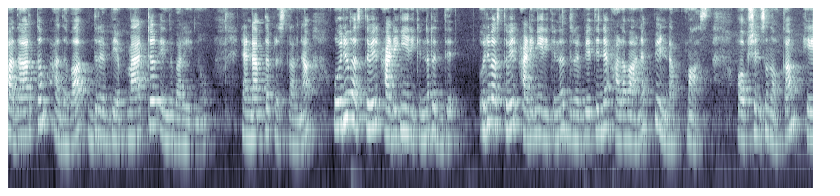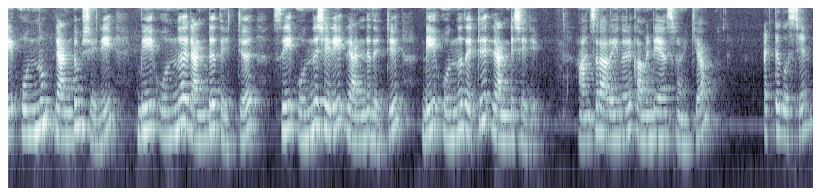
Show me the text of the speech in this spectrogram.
പദാർത്ഥം അഥവാ ദ്രവ്യം മാറ്റർ എന്ന് പറയുന്നു. രണ്ടാമത്തെ പ്രസ്താവന ഒരു വസ്തുവിൽ അടങ്ങിയിരിക്കുന്ന ഒരു വസ്തുവിൽ അടങ്ങിയിരിക്കുന്ന ദ്രവ്യത്തിന്റെ അളവാണ് പിണ്ഡം മാസ്. ഓപ്ഷൻസ് നോക്കാം. എ ഒന്നും രണ്ടും ശരി ബി ഒന്ന് രണ്ട് തെറ്റ് സി ഒന്ന് ശരി രണ്ട് തെറ്റ് ഡി ഒന്ന് തെറ്റ് രണ്ട് ശരി. ആൻസർ അറിയുന്നവർ കമന്റ് ചെയ്യാൻ ശ്രമിക്കുക. അടുത്ത ക്വസ്റ്റ്യൻ.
